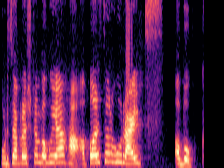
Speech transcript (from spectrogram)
पुढचा प्रश्न बघूया. हा a person who writes a book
